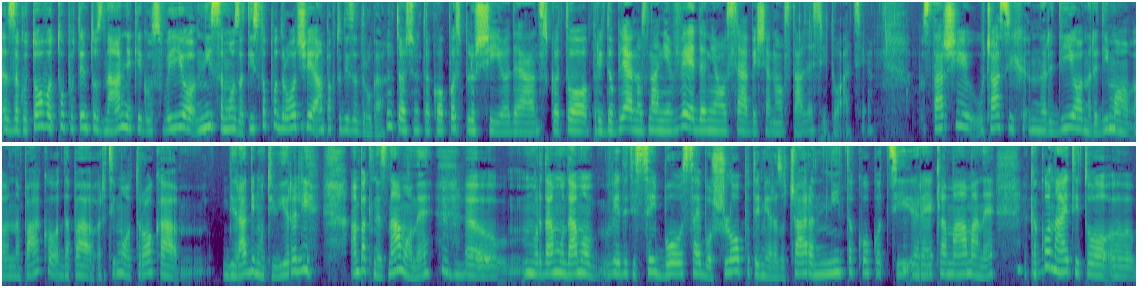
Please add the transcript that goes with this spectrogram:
Zagotovo to potem to znanje, ki ga usvojijo, ni samo za tisto področje, ampak tudi za druga. Točno tako posplošijo dejansko to pridobljeno znanje vedenja o sebi še na ostale situacije. Starši včasih naredijo, naredimo eh, napako, da pa recimo otroka bi radi motivirali, ampak ne znamo. Ne? Uh -huh. Morda mu damo vedeti, sej bo, saj bo šlo, potem je razočaran, ni tako, kot si rekla mama. Ne? Kako najti to?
